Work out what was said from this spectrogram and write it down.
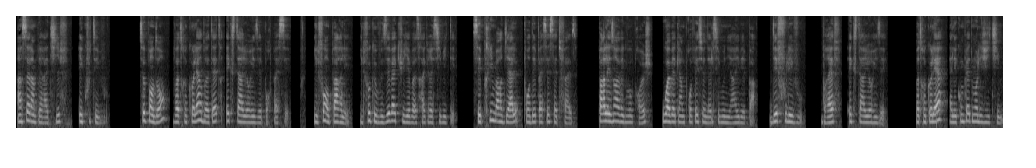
Un seul impératif, écoutez-vous. Cependant, votre colère doit être extériorisée pour passer. Il faut en parler, il faut que vous évacuiez votre agressivité. C'est primordial pour dépasser cette phase. Parlez-en avec vos proches ou avec un professionnel si vous n'y arrivez pas. Défoulez-vous. Bref, extériorisez. Votre colère, elle est complètement légitime.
